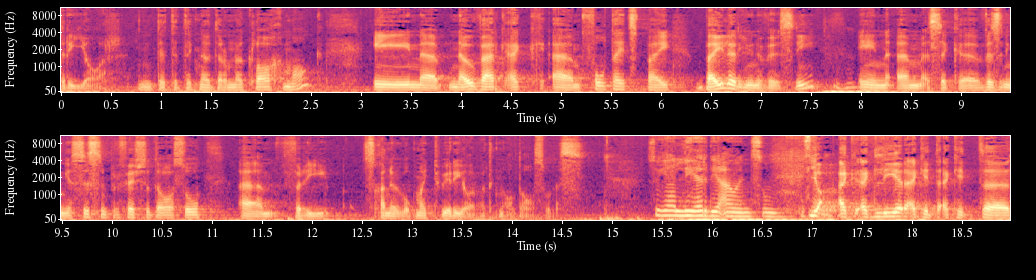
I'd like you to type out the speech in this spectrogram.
3 jaar. En dit het ek nou daarom nou klaar gemaak en uh, nou werk ek um voltyds by Baylor University mm -hmm. en um as ek 'n uh, visiting assistant professor daarso um vir die gaan nou op my tweede jaar wat ek nou al daarso is. So jy leer die ouens om Ja, ek ek leer, ek het ek het uh,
